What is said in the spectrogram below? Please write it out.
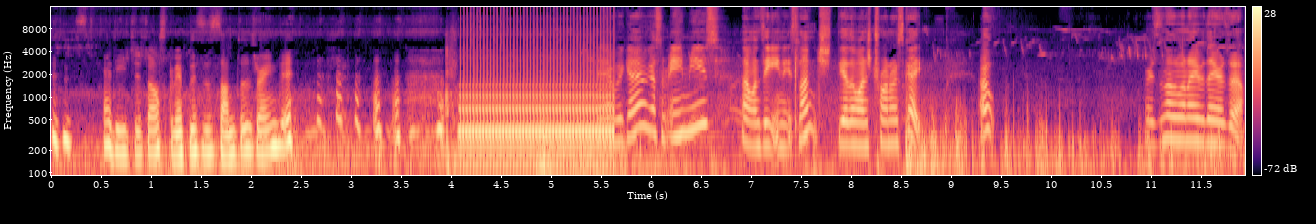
Eddie's just asking if this is Santa's reindeer. there we go, we got some emus. That one's eating its lunch, the other one's trying to escape. Oh, there's another one over there as well.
